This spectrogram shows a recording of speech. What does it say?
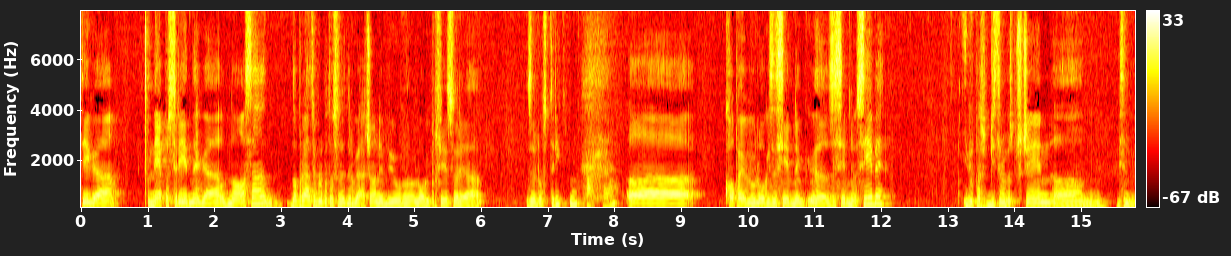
tega. Neposrednega odnosa, no, pravi, je bilo pa to seveda drugače. On je bil v vlogi profesorja zelo striktni. Okay. Uh, ko pa je bil v vlogi zasebne, uh, zasebne osebe, je bil pač bistveno bolj sproščen. Um, mislim,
